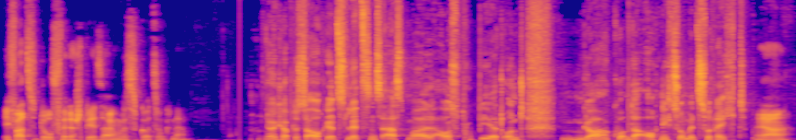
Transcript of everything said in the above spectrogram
Ich war zu doof für das Spiel, sagen wir es kurz und knapp. Ja, ich habe das auch jetzt letztens erstmal ausprobiert und ja, komme da auch nicht so mit zurecht. Ja.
